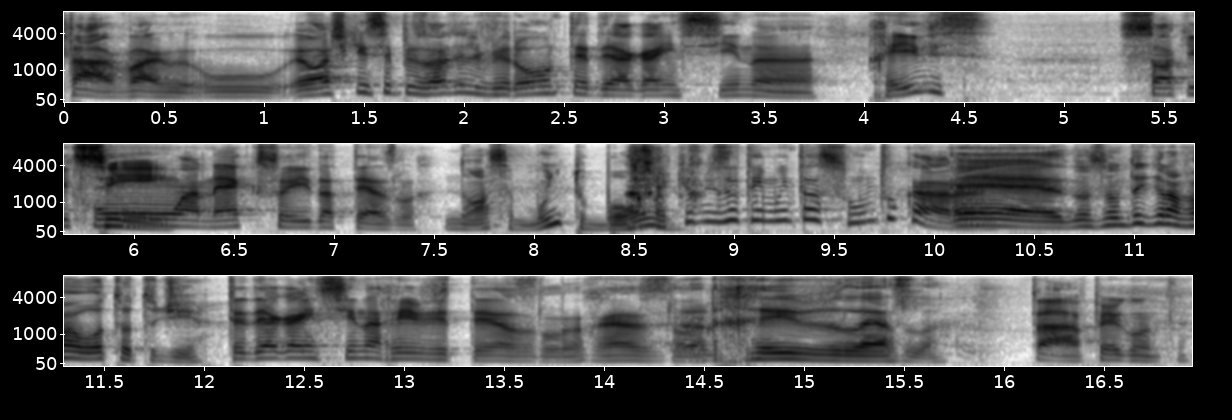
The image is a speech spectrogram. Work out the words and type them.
Tá, vai. O... Eu acho que esse episódio ele virou um TDAH ensina raves, só que com Sim. um anexo aí da Tesla. Nossa, muito bom. É que o Misa tem muito assunto, cara. É, nós vamos ter que gravar outro outro dia. TDAH ensina rave Tesla. Tesla. Rave Lesla. Tá, pergunta.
